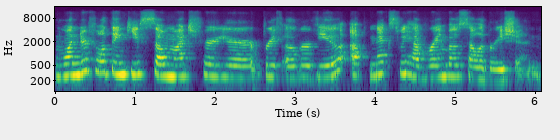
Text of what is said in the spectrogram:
wonderful. Thank you so much for your brief overview. Up next, we have Rainbow Celebration.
